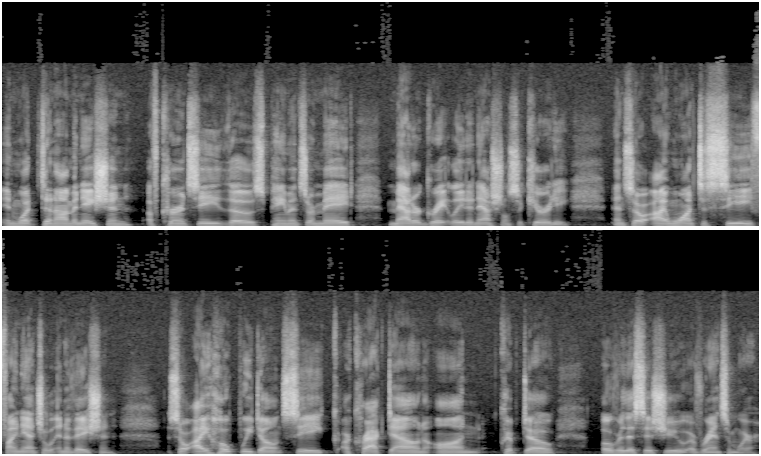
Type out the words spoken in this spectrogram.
in what denomination of currency those payments are made matter greatly to national security. And so I want to see financial innovation. So I hope we don't see a crackdown on crypto over this issue of ransomware.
